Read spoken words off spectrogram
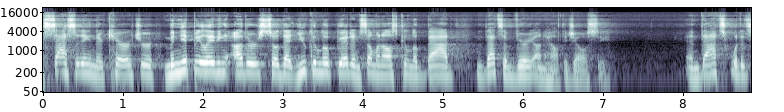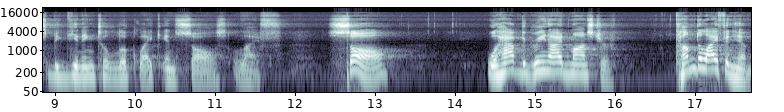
assassinating their character, manipulating others so that you can look good and someone else can look bad, that's a very unhealthy jealousy. And that's what it's beginning to look like in Saul's life. Saul will have the green eyed monster come to life in him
